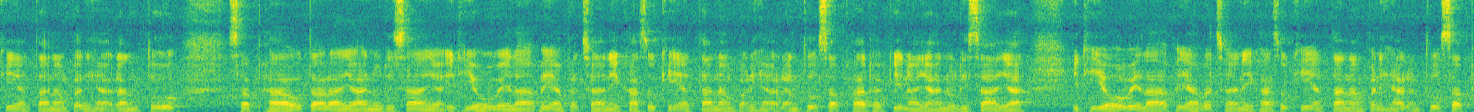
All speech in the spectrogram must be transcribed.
ขียตานังปริหารันตุ สัพพาอุตารายานุทิสายาอิทิโยเวลาพยาปัจจานิคาสุขีอัตานังปริหารันตุสัพพาทกินายานุทิสายาอิทิโยเวลาพยาปัจจานิคาสุขีอัตานังปริหารันตุสัพพ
